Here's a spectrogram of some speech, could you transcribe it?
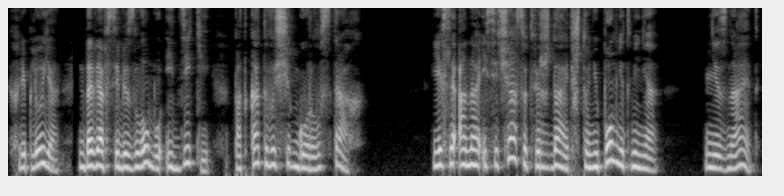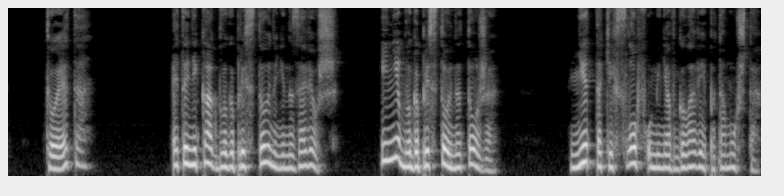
Хриплю я, давя в себе злобу и дикий, подкатывающий к горлу страх. Если она и сейчас утверждает, что не помнит меня, не знает, то это... Это никак благопристойно не назовешь. И неблагопристойно тоже. Нет таких слов у меня в голове, потому что...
